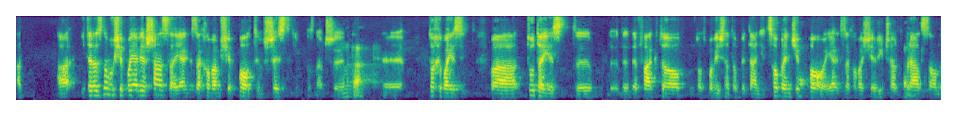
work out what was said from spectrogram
A a, I teraz znowu się pojawia szansa, jak zachowam się po tym wszystkim. To znaczy, no tak. E, to chyba jest, chyba tutaj jest e, de facto odpowiedź na to pytanie, co będzie po, jak zachowa się Richard tak. Branson,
